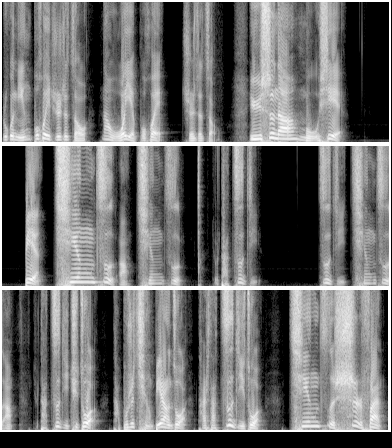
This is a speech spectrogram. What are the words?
如果您不会直着走，那我也不会直着走。于是呢，母蟹便亲自啊，亲自就他自己自己亲自啊，就他自己去做。他不是请别人做，他是他自己做，亲自示范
